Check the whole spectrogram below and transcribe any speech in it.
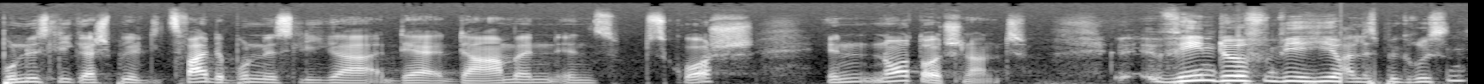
Bundesligaspiel, die zweite Bundesliga der Damen in Squash in Norddeutschland. Wen dürfen wir hier alles begrüßen?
